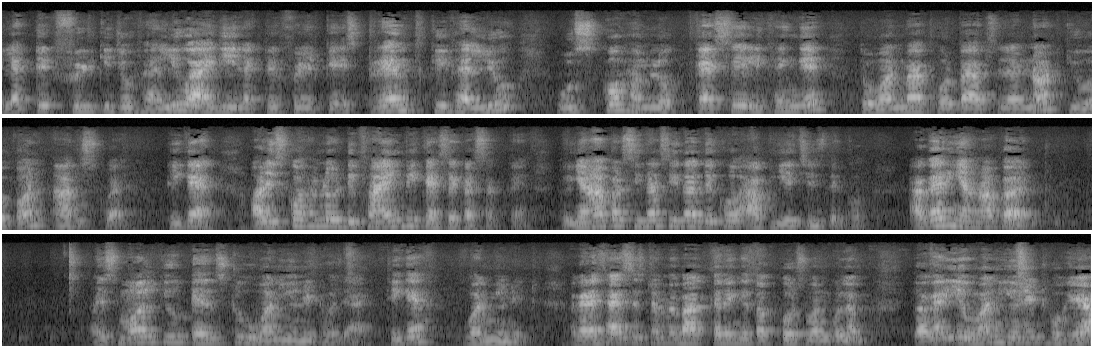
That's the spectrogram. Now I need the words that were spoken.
इलेक्ट्रिक फ़ील्ड की जो वैल्यू आएगी इलेक्ट्रिक फ़ील्ड के स्ट्रेंथ की वैल्यू उसको हम लोग कैसे लिखेंगे? तो one by four by epsilon naught Q upon R square ठीक है? और इसको हम लोग डिफाइन भी कैसे कर सकते हैं? तो यहाँ पर सीधा सीधा देखो, आप ये चीज़ देखो। अगर यहाँ पर small Q tends to one unit हो जाए, ठीक है? वन यूनिट अगर ऐसा सिस्टम में बात करेंगे तो ऑफकोर्स वन कुलम तो अगर ये वन यूनिट हो गया,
